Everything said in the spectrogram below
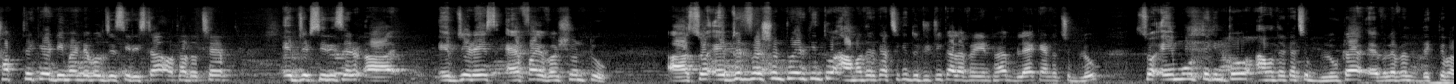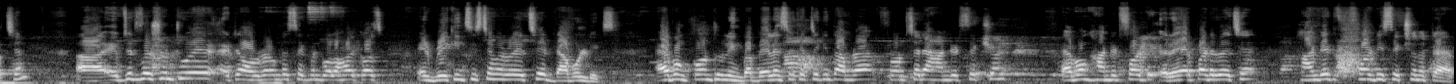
সব থেকে ডিমান্ডেবল যে সিরিজটা অর্থাৎ হচ্ছে এফজেড সিরিজের F I version two so FZ version two এর কিন্তু আমাদের কাছে কিন্তু দুটি কালার ভেরিয়েন্ট হয় ব্ল্যাক অ্যান্ড হচ্ছে ব্লু সো এই মুহূর্তে কিন্তু আমাদের কাছে ব্লুটা অ্যাভেলেবেল দেখতে পাচ্ছেন। এফজেড ভার্সন টু এর এটা অলরাউন্ডার সেগমেন্ট বলা হয় কজ এর ব্রেকিং সিস্টেমে রয়েছে ডাবল ডিস্ক এবং কন্ট্রোলিং বা ব্যালেন্সের ক্ষেত্রে কিন্তু আমরা ফ্রন্ট সাইডে হান্ড্রেড সেকশন এবং হান্ড্রেড ফর্টি রেয়ার পার্টে রয়েছে হান্ড্রেড ফর্টি সেকশনের টায়ার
